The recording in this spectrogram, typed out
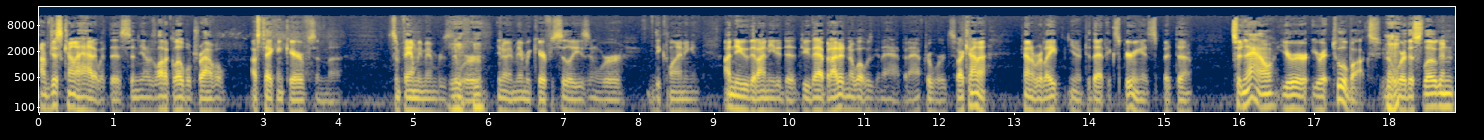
I've just kind of had it with this, and you know, there's a lot of global travel. I was taking care of some uh, some family members that were you know in memory care facilities and were declining, and I knew that I needed to do that, but I didn't know what was going to happen afterwards. So I kind of kind of relate you know to that experience. But uh, so now you're you're at Toolbox, you know, where the slogan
